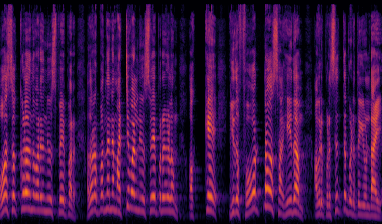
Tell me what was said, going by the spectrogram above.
ഓ സെക്കുളോ എന്ന് പറയുന്ന ന്യൂസ് പേപ്പർ അതോടൊപ്പം തന്നെ മറ്റു പല ന്യൂസ് പേപ്പറുകളും ഒക്കെ ഇത് ഫോട്ടോ സഹിതം അവർ പ്രസിദ്ധപ്പെടുത്തുകയുണ്ടായി.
